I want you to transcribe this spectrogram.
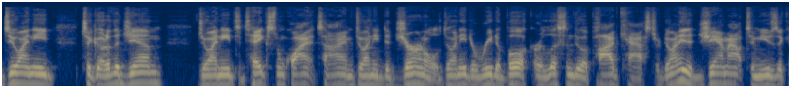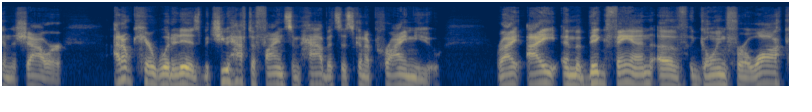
do I need to go to the gym? Do I need to take some quiet time? Do I need to journal? Do I need to read a book or listen to a podcast? Or do I need to jam out to music in the shower? I don't care what it is, but you have to find some habits that's going to prime you. Right. I am a big fan of going for a walk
